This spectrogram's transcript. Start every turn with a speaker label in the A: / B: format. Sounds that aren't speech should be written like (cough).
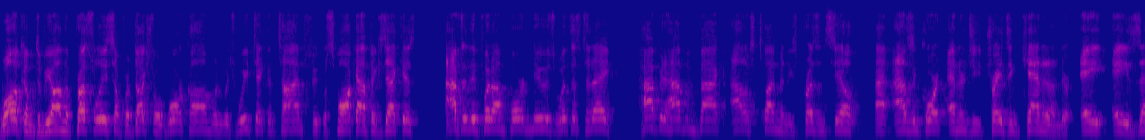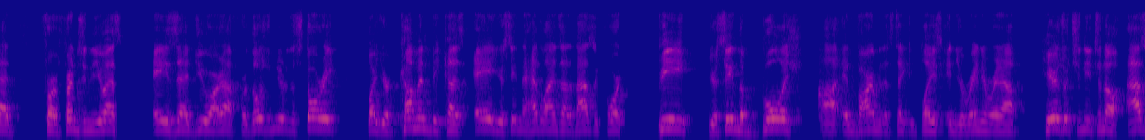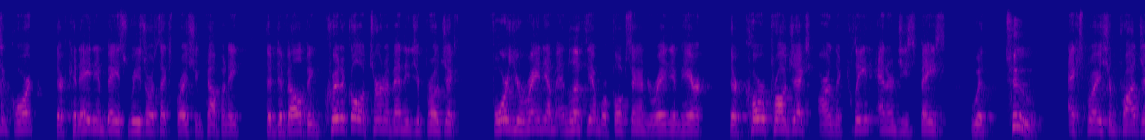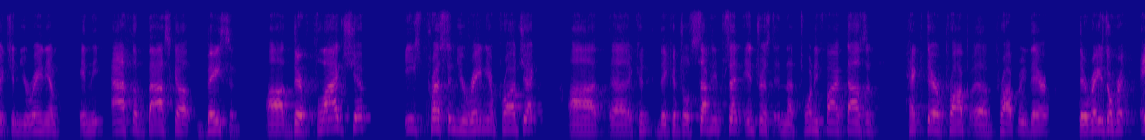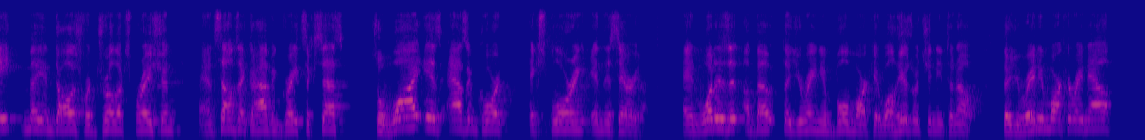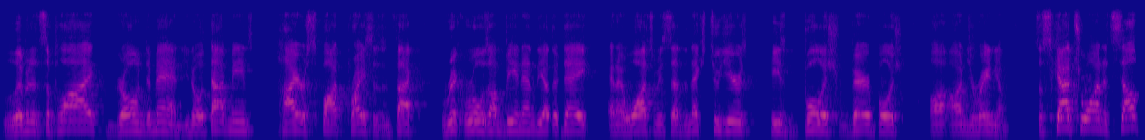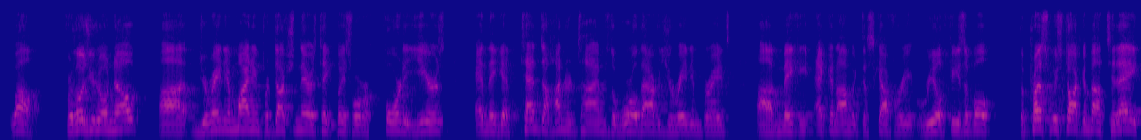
A: Welcome to Beyond the Press Release, a production of Agoracom, in which we take the time to speak with small cap executives after they put out important news. With us today, happy to have him back, Alex Klenman. He's president CEO at Azincourt Energy Trades in Canada under AAZ. For our friends in the US, AZURF. For those new to the story, but you're coming because A, you're seeing the headlines out of Azincourt. B, you're seeing the bullish uh, environment that's taking place in uranium right now. Here's what you need to know Azincourt they're Canadian-based resource exploration company. They're developing critical alternative energy projects for uranium and lithium. We're focusing on uranium here. Their core projects are in the clean energy space with two exploration projects in uranium in the Athabasca Basin. Uh, their flagship East Preston Uranium Project, uh, uh, con they control 70% interest in that 25,000 hectare prop uh, property there. They raised over $8 million for drill exploration, and sounds like they're having great success. So, why is Azincourt exploring in this area? And what is it about the uranium bull market? Well, here's what you need to know the uranium market right now, limited supply, growing demand. You know what that means? Higher spot prices. In fact, Rick Rule was on BNN the other day, and I watched him. He said the next two years, he's bullish, very bullish on, on uranium. Saskatchewan itself, well, for those of you who don't know, uh, uranium mining production there has taken place for over 40 years, and they get 10 to 100 times the world average uranium grades, uh, making economic discovery real feasible. The press we're talking about today,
